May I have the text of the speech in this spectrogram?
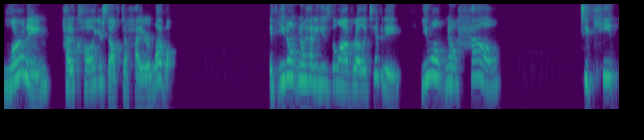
learning how to call yourself to a higher level. If you don't know how to use the law of relativity, you won't know how to keep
